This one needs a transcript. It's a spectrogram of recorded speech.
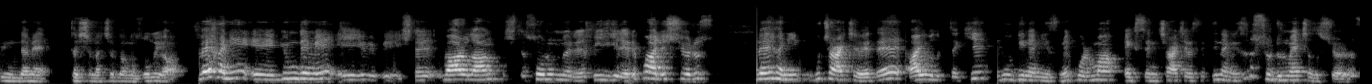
Gündeme taşıma çabamız oluyor. Ve hani e, gündemi e, işte var olan işte sorunları, bilgileri paylaşıyoruz. Ve hani bu çerçevede Ayvalık'taki bu dinamizmi, koruma ekseni çerçevesindeki dinamizmi sürdürmeye çalışıyoruz.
